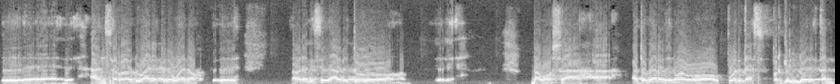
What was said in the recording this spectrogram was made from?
eh, han cerrado lugares, pero bueno, eh, ahora que se abre todo vamos a, tocar de nuevo puertas porque los lugares están,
